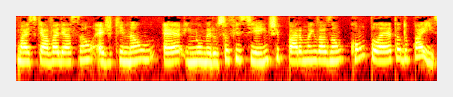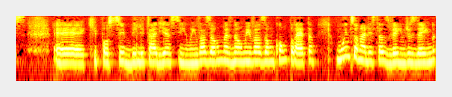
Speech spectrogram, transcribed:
mas que a avaliação é de que não é em número suficiente para uma invasão completa do país, é, que possibilitaria sim uma invasão, mas não uma invasão completa. Muitos analistas vêm dizendo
